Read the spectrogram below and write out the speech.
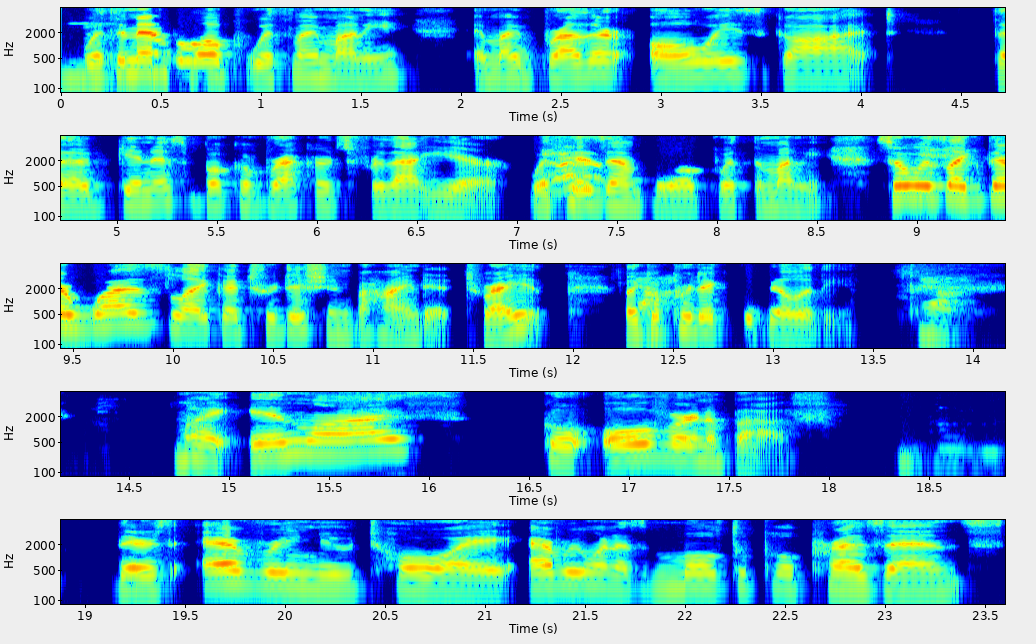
mm. with an envelope with my money and my brother always got the guinness book of records for that year with his envelope with the money so it was like there was like a tradition behind it right like yeah. a predictability yeah my in-laws go over and above mm-hmm there's every new toy, everyone has multiple presents.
